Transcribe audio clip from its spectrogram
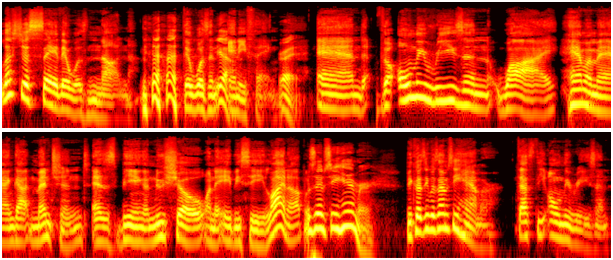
Let's just say there was none. there wasn't Yeah. anything. Right. And the only reason why Hammerman got mentioned as being a new show on the ABC lineup Was MC Hammer. because he was MC Hammer. That's the only reason.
